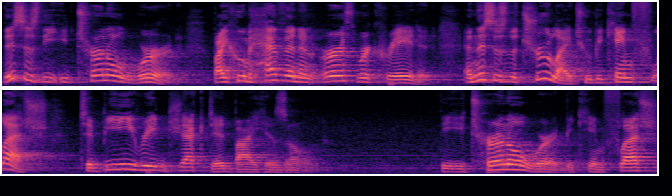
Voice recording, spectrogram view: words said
This is the eternal Word, by whom heaven and earth were created. And this is the true light who became flesh to be rejected by his own. The eternal Word became flesh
